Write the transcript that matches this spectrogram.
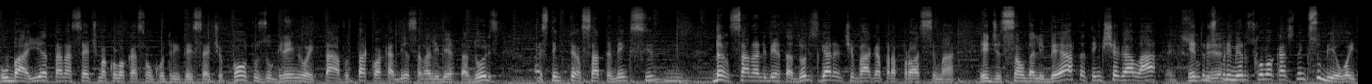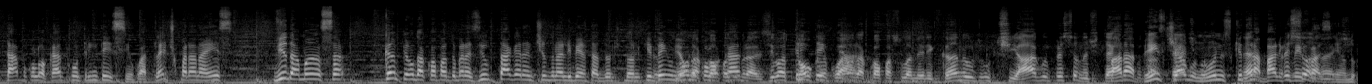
O Bahia está na sétima colocação com 37 pontos, o Grêmio oitavo, está com a cabeça na Libertadores, mas tem que pensar também que se dançar na Libertadores, garantir vaga para a próxima edição da Liberta, tem que chegar lá que entre os primeiros colocados, tem que subir. O oitavo colocado com 35. O Atlético Paranaense, Vida Mansa, campeão da Copa do Brasil, está garantido na Libertadores do ano que vem. Campeão o nono da colocado, Copa do Brasil, atual 34. campeão da Copa Sul-Americana, o, o Thiago, impressionante. Parabéns, Thiago Nunes, que né? trabalho que vem fazendo.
